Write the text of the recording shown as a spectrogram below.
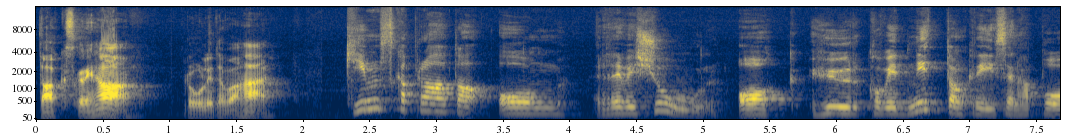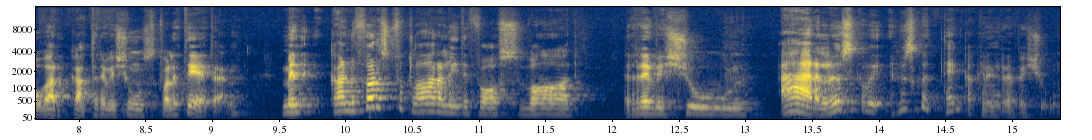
Tack ska ni ha. Roligt att vara här. Kim ska prata om revision och hur covid-19-krisen har påverkat revisionskvaliteten. Men kan du först förklara lite för oss vad revision är, eller hur ska vi, hur ska vi tänka kring revision?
